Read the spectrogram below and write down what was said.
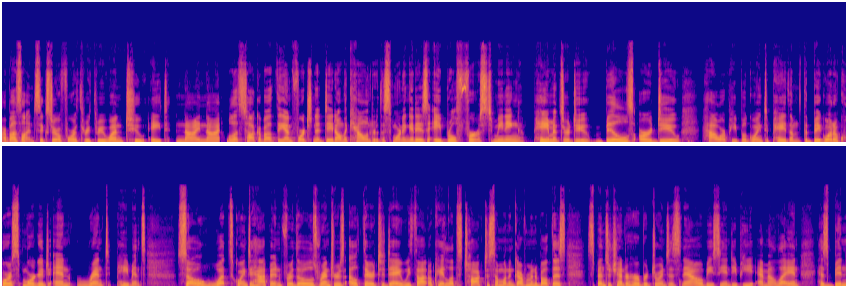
Our buzzline 604-331-2899. Well, let's talk about the unfortunate date on the calendar this morning. It is April 1st, meaning payments are due, bills are due. How are people going to pay them? The big one, of course, mortgage and rent payments. So, what's going to happen for those renters out there today? We thought, okay, let's talk to someone in government about this. Spencer Chandra Herbert joins us now, BC NDP MLA, and has been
